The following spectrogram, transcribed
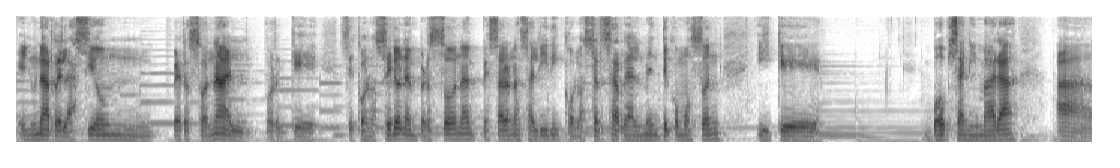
en una relación personal, porque se conocieron en persona, empezaron a salir y conocerse realmente como son y que Bob se animara a,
